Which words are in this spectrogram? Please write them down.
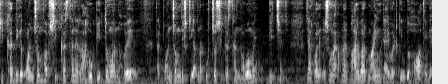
শিক্ষার দিকে পঞ্চম ভাব শিক্ষাস্থানে রাহু বিদ্যমান হয়ে তার পঞ্চম দৃষ্টি আপনার উচ্চ শিক্ষাস্থান নবমে দিচ্ছেন। যার ফলে এ সময় আপনার বারবার মাইন্ড ডাইভার্ট কিন্তু হওয়া থেকে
